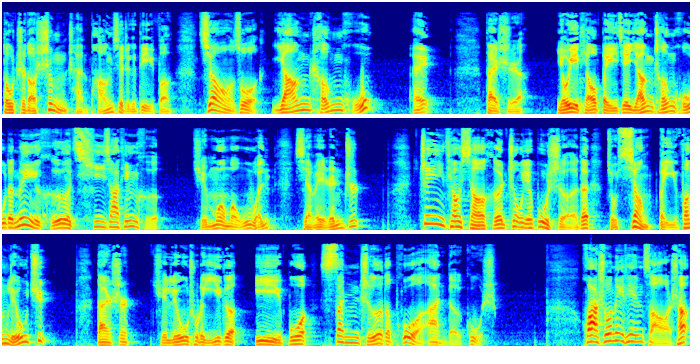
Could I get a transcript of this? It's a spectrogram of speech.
都知道盛产螃蟹这个地方叫做阳澄湖，哎，但是啊，有一条北接阳澄湖的内河七家汀河，却默默无闻，鲜为人知。这一条小河昼夜不舍的就向北方流去，但是却流出了一个一波三折的破案的故事。话说那天早上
